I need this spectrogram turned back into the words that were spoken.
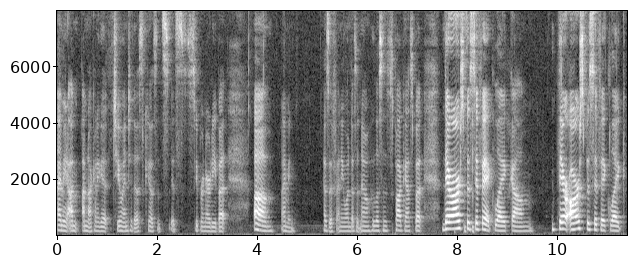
I mean, I'm I'm not going to get too into this because it's it's super nerdy, but um, I mean, as if anyone doesn't know who listens to this podcast, but there are specific like um, there are specific like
